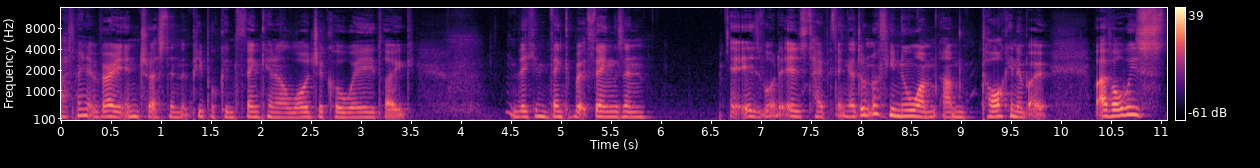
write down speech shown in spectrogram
I find it very interesting that people can think in a logical way, like they can think about things and it is what it is type of thing. I don't know if you know what I'm I'm talking about, but I've always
